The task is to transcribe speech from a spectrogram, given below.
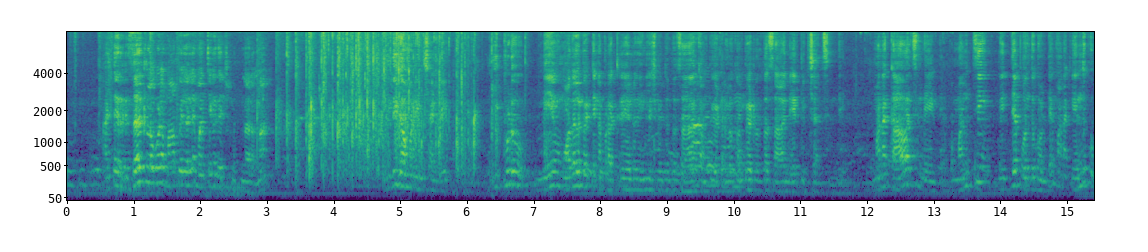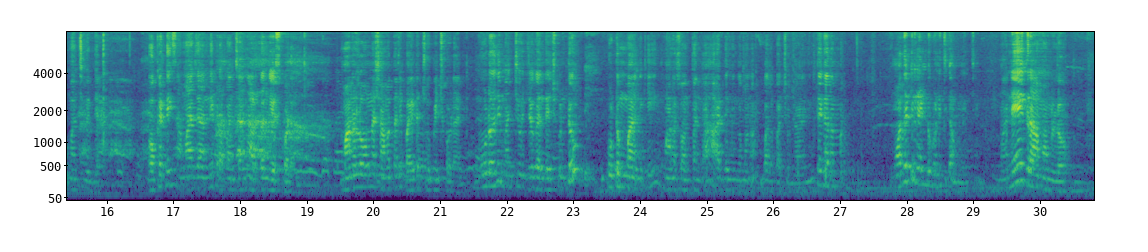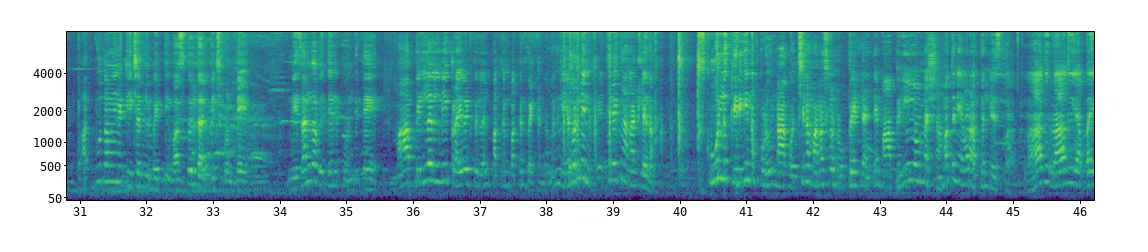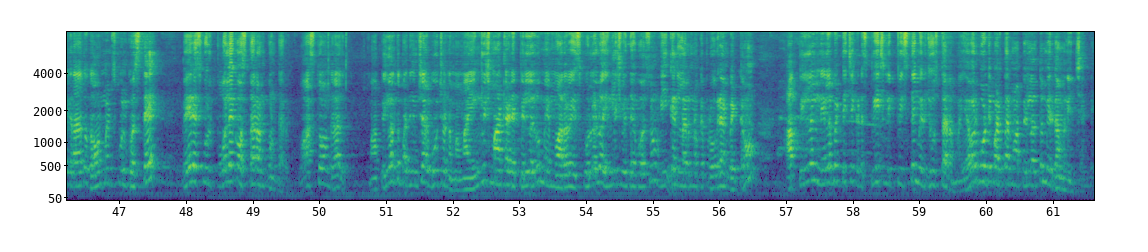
అంటే రిజల్ట్లో కూడా మా పిల్లలే మంచిగా తెచ్చుకుంటున్నారమ్మా. ఇది గమనించండి. ఇప్పుడు మేము మొదలుపెట్టిన ప్రక్రియలు ఇంగ్లీష్ విద్యతో సహా కంప్యూటర్లు కంప్యూటర్లతో సహా నేర్పించాల్సింది. మనకు కావాల్సింది ఏంటి? ఒక మంచి విద్య పొందుకుంటే మనకు ఎందుకు మంచి విద్య? ఒకటి సమాజాన్ని ప్రపంచాన్ని అర్థం చేసుకోవడానికి మనలో ఉన్న క్షమతని బయట చూపించుకోవడానికి. మూడోది మంచి ఉద్యోగం తెచ్చుకుంటూ కుటుంబానికి మన సొంతంగా ఆర్థికంగా మనం బలపరుచుకోవడానికి. అంతే కదమ్మా. మొదటి రెండు గురించి గమనించండి. మనే గ్రామంలో అద్భుతమైన టీచర్లు పెట్టి వస్తువులు కల్పించుకుంటే నిజంగా విద్యని పొందితే మా పిల్లల్ని ప్రైవేట్ పిల్లల్ని పక్కన పక్కన పెట్టండి అమ్మా. నేను ఎవరు నేను వ్యతిరేకంగా అనట్లేదమ్మా. స్కూల్ తిరిగినప్పుడు నాకు వచ్చిన మనసులో నొప్పి ఏంటంటే మా పిల్లల్లో ఉన్న క్షమతని ఎవరు అర్థం చేసుకోరమ్మా. రాదు రాదు ఈ అబ్బాయికి రాదు. గవర్నమెంట్ స్కూల్కి వస్తే వేరే స్కూల్ పోలేక వస్తారు అనుకుంటారు వాస్తవం కాదు. మా పిల్లలతో పది నిమిషాలు కూర్చోండమ్మా. మా ఇంగ్లీష్ మాట్లాడే పిల్లలు మేము అరవై స్కూళ్ళలో ఇంగ్లీష్ విద్య కోసం వీకెండ్ లెర్న్ ఒక ప్రోగ్రామ్ పెట్టాం ఆ పిల్లలు నిలబెట్టించి ఇక్కడ స్పీచ్లు ఇప్పిస్తే మీరు చూస్తారమ్మా. ఎవరు పోటీ పడతారు మా పిల్లలతో మీరు గమనించండి.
